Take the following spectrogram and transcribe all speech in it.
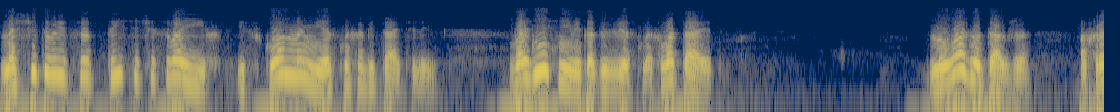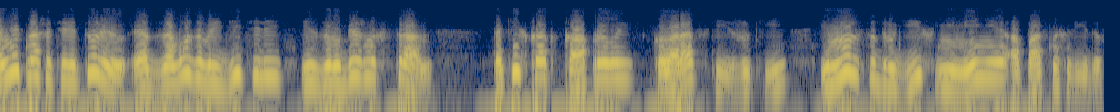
насчитывается тысячи своих, исконно местных обитателей. Возни с ними, как известно, хватает. Но важно также охранять нашу территорию и от завоза вредителей из зарубежных стран, таких как капровый, колорадские жуки и множество других не менее опасных видов.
